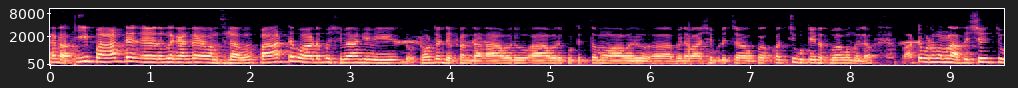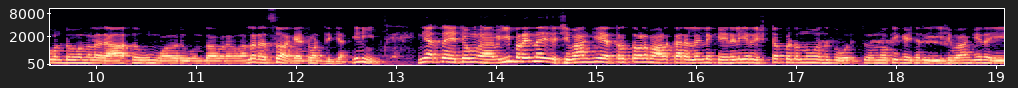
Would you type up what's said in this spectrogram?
കണ്ടോ? ഈ പാട്ട് നിങ്ങൾ കണ്ട മനസ്സിലാവും. പാട്ട് പാടുമ്പോൾ ശിവാംഗി ടോട്ടൽ ഡിഫറെന്റ് ആണ്. ആ ഒരു ആ ഒരു കുട്ടിത്തമോ ആ ഒരു പിന്നെ വാശി പിടിച്ച കൊച്ചു കൊച്ചുകുട്ടിയുടെ സ്വഭാവമൊന്നുമില്ല. പാട്ട് പാടുമ്പോൾ നമ്മൾ അതിശയിച്ചു കൊണ്ടുപോകുന്നുള്ള രാഹവും ആ ഒരു എന്താ പറയുക നല്ല രസമാണ് കേട്ടുകൊണ്ടിരിക്കാൻ ഇനി ഇനി അടുത്ത ഏറ്റവും ഈ പറയുന്ന ശിവാംഗി എത്രത്തോളം ആൾക്കാർ അല്ലെങ്കിൽ കേരളീയർ ഇഷ്ടപ്പെടുന്നു എന്ന് നോക്കിക്കഴിഞ്ഞാൽ ഈ ശിവാംഗിയുടെ ഈ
